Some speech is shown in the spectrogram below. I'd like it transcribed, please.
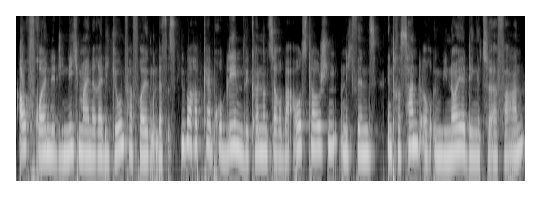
auch Freunde, die nicht meine Religion verfolgen und das ist überhaupt kein Problem. Wir können uns darüber austauschen und ich finde es interessant, auch irgendwie neue Dinge zu erfahren.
